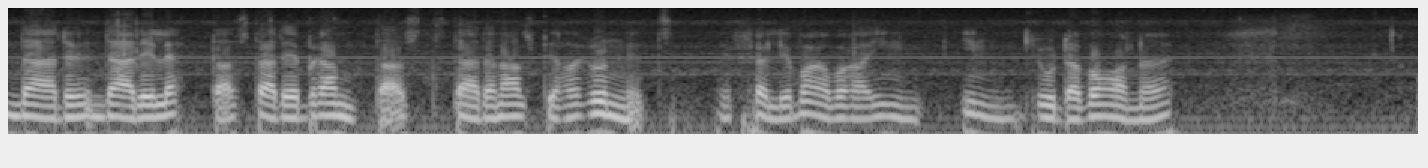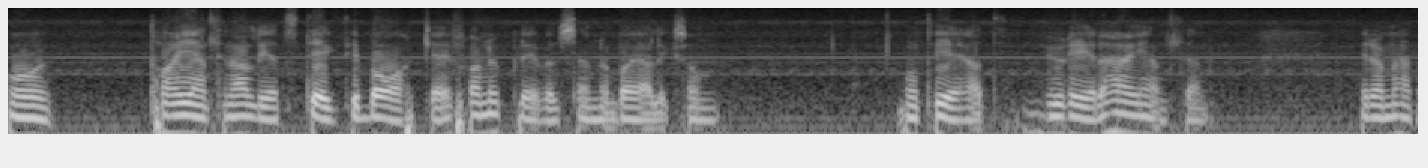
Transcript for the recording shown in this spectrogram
där det, där det är lättast, där det är brantast, där den alltid har runnit. Vi följer bara våra in, ingrodda vanor. Och tar egentligen aldrig ett steg tillbaka ifrån upplevelsen och börjar liksom noterat. hur är det här egentligen? Är de här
